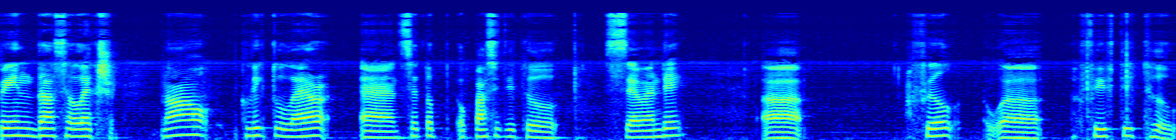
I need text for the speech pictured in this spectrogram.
paint the selection. Now click to layer and set up opacity to 70 uh, fill uh, 52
